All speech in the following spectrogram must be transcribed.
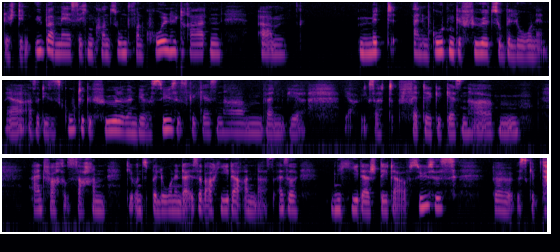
durch den übermäßigen Konsum von Kohlenhydraten ähm, mit einem guten Gefühl zu belohnen. Ja, also dieses gute Gefühl, wenn wir was Süßes gegessen haben, wenn wir, ja, wie gesagt, Fette gegessen haben, einfach Sachen, die uns belohnen. Da ist aber auch jeder anders. Also nicht jeder steht da auf Süßes. Äh, es gibt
